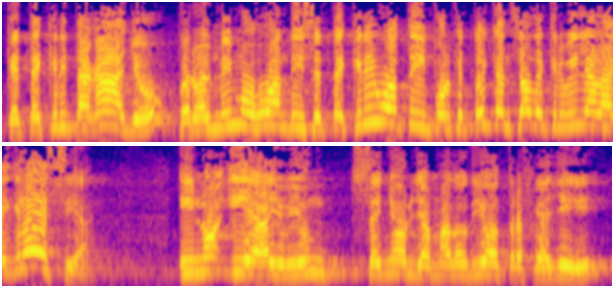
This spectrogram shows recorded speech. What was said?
que está escrita Gallo, pero el mismo Juan dice, te escribo a ti porque estoy cansado de escribirle a la iglesia. Y no, y había un señor llamado Diótrefe allí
